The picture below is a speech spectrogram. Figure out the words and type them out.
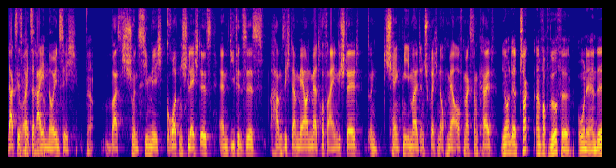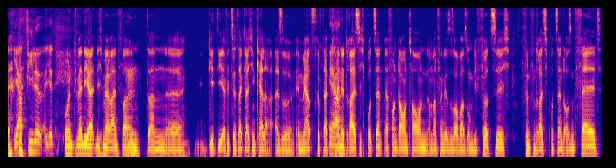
lag es jetzt 13, bei 93, ja. was schon ziemlich grottenschlecht ist. Ähm, Defenses haben sich da mehr und mehr drauf eingestellt und schenken ihm halt entsprechend auch mehr Aufmerksamkeit. Ja, und er chuckt einfach Würfel ohne Ende. Ja, viele. und wenn die halt nicht mehr reinfallen, mhm. dann äh, geht die Effizienz halt gleich in den Keller. Also im März trifft halt ja. keine 30 Prozent mehr von Downtown. Am Anfang der Saison war so um die 40, 35 Prozent aus dem Feld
